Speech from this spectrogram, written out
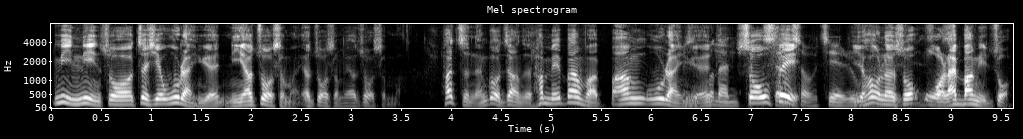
命令说这些污染源你要做什么，要做什么，要做什么。他只能够这样子，他没办法帮污染源收费以后呢，说我来帮你做，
